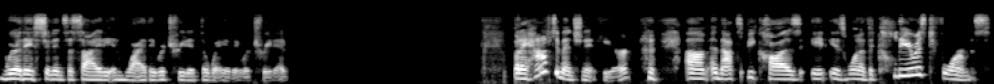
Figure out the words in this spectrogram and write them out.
where they stood in society and why they were treated the way they were treated. But I have to mention it here, um, and that's because it is one of the clearest forms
